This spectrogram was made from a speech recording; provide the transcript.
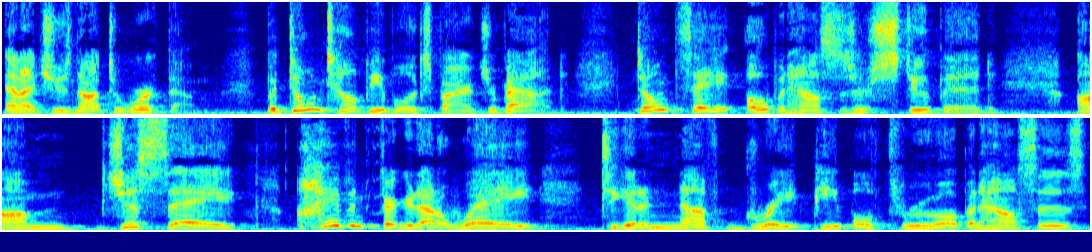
and I choose not to work them. But don't tell people expireds are bad. Don't say open houses are stupid. Um, just say, I haven't figured out a way to get enough great people through open houses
